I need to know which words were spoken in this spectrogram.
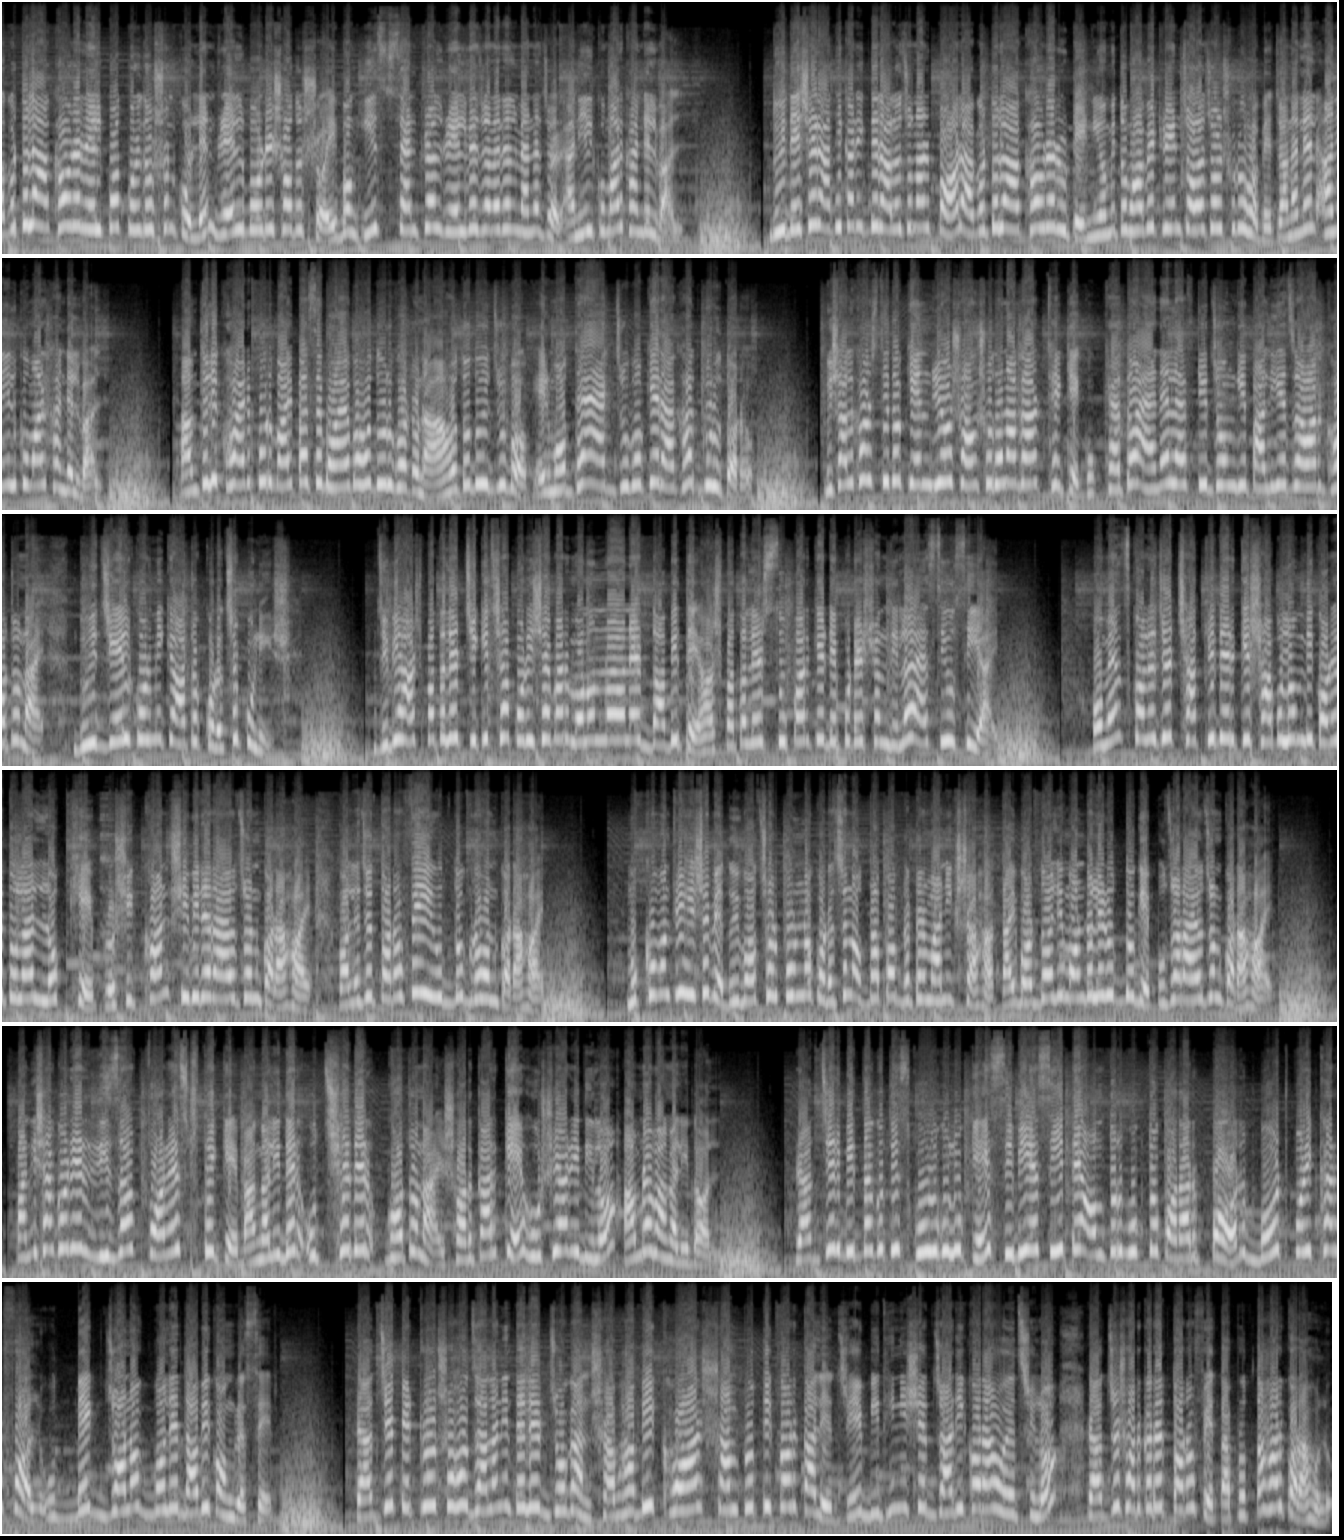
আগরতলা আখাউড়া রেলপথ পরিদর্শন করলেন রেল বোর্ডের সদস্য এবং east central railway general manager Anil Kumar Khandelwal. দুই দেশের আধিকারিকদের আলোচনার পর আগরতলা আখাউড়া রুটে নিয়মিতভাবে ট্রেন চলাচল শুরু হবে, জানালেন অনিল কুমার খান্ডেলওয়াল। আমতলী খয়েরপুর বাইপাসে ভয়াবহ দুর্ঘটনা, আহত দুই যুবক, এর মধ্যে এক যুবকের আঘাত গুরুতর। বিশালগড়স্থিত কেন্দ্রীয় সংশোধনাগার থেকে কুখ্যাত এনএলএফটি জঙ্গি পালিয়ে যাওয়ার ঘটনায় দুই জেল কর্মীকে আটক করেছে পুলিশ। জিবি হাসপাতালের চিকিৎসা পরিষেবার মনোন্নয়নের দাবিতে হাসপাতালের সুপারকে ডেপুটেশন দিল এসইউসিআই। ওমেন্স কলেজের ছাত্রীদেরকে স্বাবলম্বী করে তোলার লক্ষ্যে প্রশিক্ষণ শিবিরের আয়োজন করা হয়। কলেজের তরফে এই উদ্যোগ গ্রহণ করা হয়। মুখ্যমন্ত্রী হিসেবে দুই বছর পূর্ণ করেছেন অধ্যাপক ডক্টর মানিক সাহা। তাই বরদোয়ালি মণ্ডলের উদ্যোগে পূজার আয়োজন করা হয়। পানিসাগরের রিজার্ভ ফরেস্ট থেকে বাঙালিদের উচ্ছেদের ঘটনায় সরকারকে হুঁশিয়ারি দিল আমরা বাঙালি দল। রাজ্যের বিদ্যাগতি স্কুলগুলোকে সিবিএসইতে অন্তর্ভুক্ত করার পর বোর্ড পরীক্ষার ফল উদ্বেগজনক বলে দাবি কংগ্রেসের। রাজ্যে পেট্রোল সহ জ্বালানি তেলের যোগান স্বাভাবিক হওয়ার সাম্প্রতিকর কালে যে বিধিনিষেধ জারি করা হয়েছিল, রাজ্য সরকারের তরফে তা প্রত্যাহার করা হলো।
